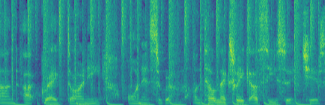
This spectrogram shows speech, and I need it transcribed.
and at Greg Downey on Instagram. Until next week, I'll see you soon. Cheers.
